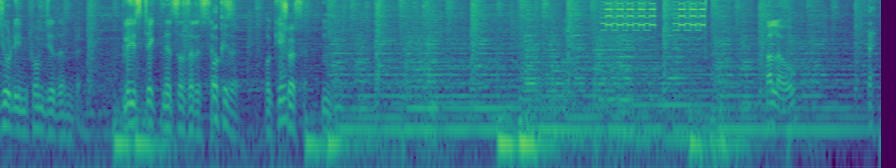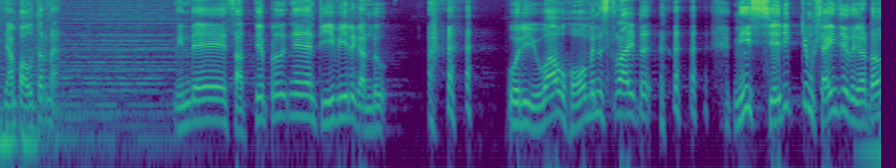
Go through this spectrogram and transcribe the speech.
ജിയോട് ഇൻഫോം ചെയ്തിട്ടുണ്ട്. Please take necessary okay sir okay. Hello ഞാൻ പൗത്രനാ. നിന്റെ സത്യപ്രതിജ്ഞ ഞാൻ ടി വിയിൽ കണ്ടു. ഒരു യുവാവ് ഹോം മിനിസ്റ്ററായിട്ട് നീ ശരിക്കും ഷൈൻ ചെയ്ത് കേട്ടോ.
